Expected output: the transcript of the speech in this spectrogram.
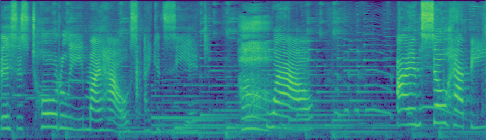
this is totally my house. I can see it. Wow. I am so happy.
